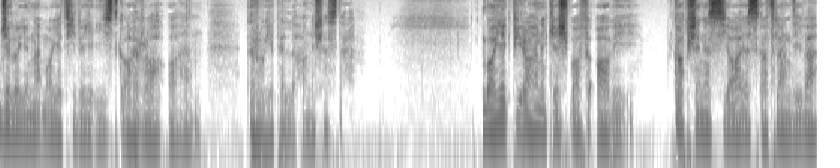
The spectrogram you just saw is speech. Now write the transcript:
جلوی نمای تیره ایستگاه راه آهن روی پله ها نشستم. با یک پیراهن کشباف آبی کاپشن سیاه اسکاتلندی و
